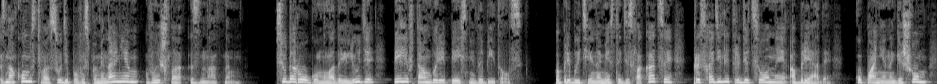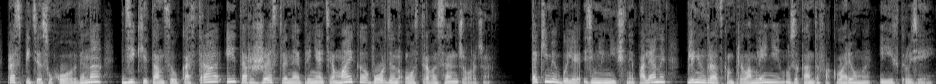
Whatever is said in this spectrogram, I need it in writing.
Знакомство, судя по воспоминаниям, вышло знатным. Всю дорогу молодые люди пели в тамбуре песни The Beatles. По прибытии на место дислокации происходили традиционные обряды, купание нагишом, распитие сухого вина, дикие танцы у костра и торжественное принятие Майка в орден острова Сент-Джорджа. Такими были земляничные поляны в ленинградском преломлении музыкантов аквариума и их друзей.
